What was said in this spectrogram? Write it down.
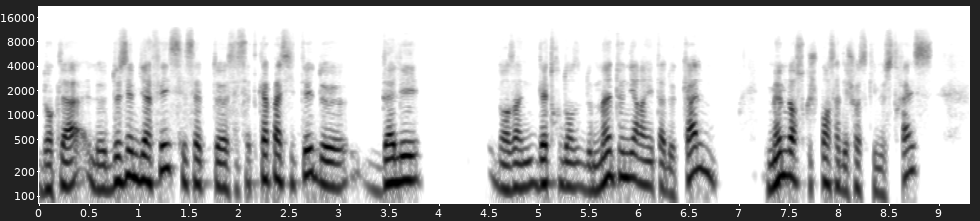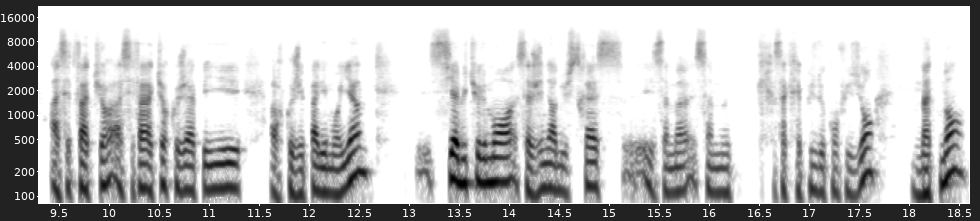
Donc là, le deuxième bienfait, c'est cette, cette capacité de d'aller dans un d'être dans de maintenir un état de calme, même lorsque je pense à des choses qui me stressent, à cette facture, à ces factures que j'ai à payer alors que j'ai pas les moyens. Si habituellement ça génère du stress et ça, ça me ça crée plus de confusion, maintenant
